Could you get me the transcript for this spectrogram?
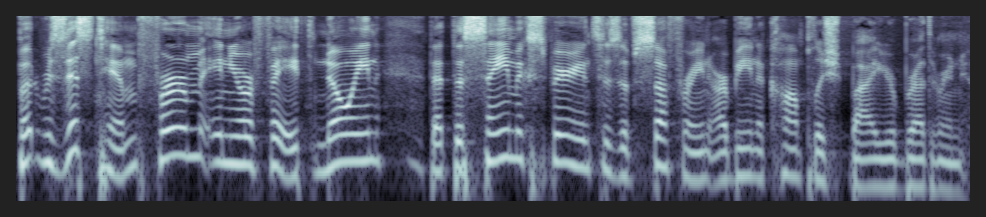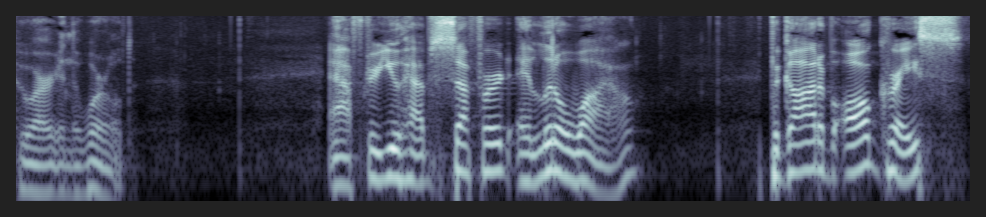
But resist him, firm in your faith, knowing that the same experiences of suffering are being accomplished by your brethren who are in the world after you have suffered a little while, the God of all grace,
